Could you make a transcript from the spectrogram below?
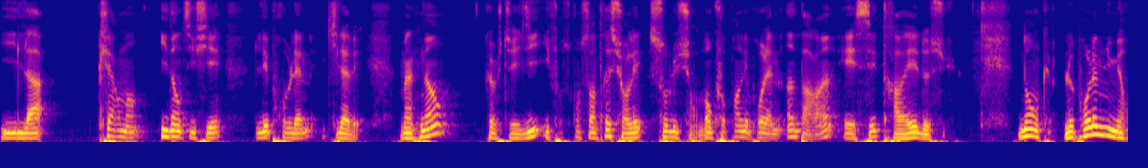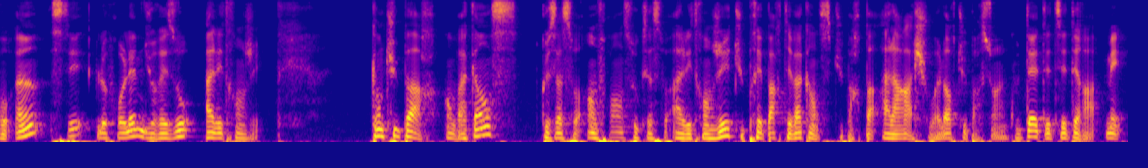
il a clairement identifier les problèmes qu'il avait. Maintenant, comme je te l'ai dit, il faut se concentrer sur les solutions. Donc il faut prendre les problèmes un par un et essayer de travailler dessus. Donc le problème numéro un, c'est le problème du réseau à l'étranger. Quand tu pars en vacances, que ça soit en France ou que ça soit à l'étranger, tu prépares tes vacances. Tu pars pas à l'arrache ou alors tu pars sur un coup de tête, etc. Mais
